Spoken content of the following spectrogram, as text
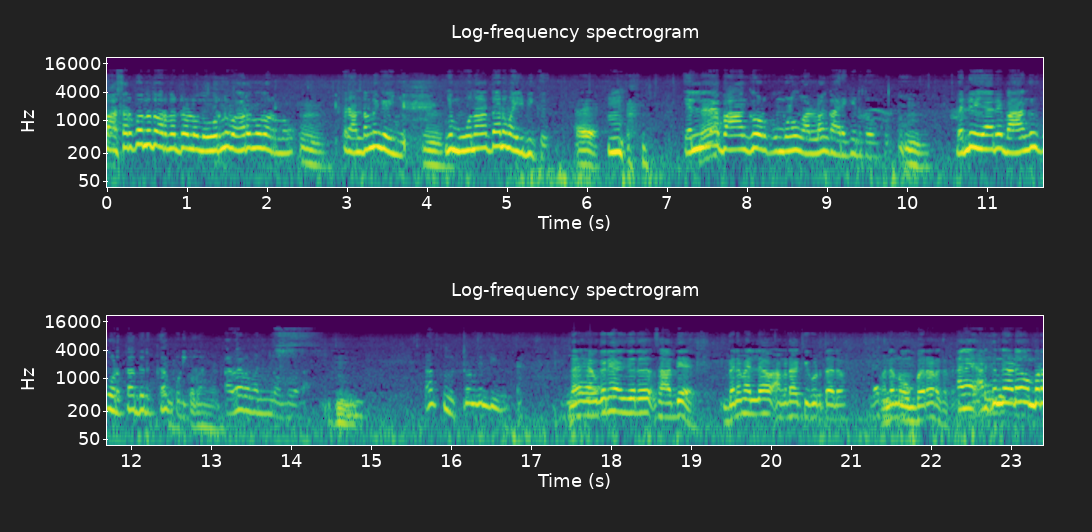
പസർക്കൊന്ന് തുറന്നിട്ടുള്ളൂ. നൂറിന് വേറൊന്ന് തുറന്നു. രണ്ടെണ്ണം കഴിഞ്ഞു. ഇനി മൂന്നാമത്താണ് മരിപ്പിക്ക് എല്ലാ ബാങ്ക് കൊടുക്കുമ്പോഴും വെള്ളം കരക്കി എടുത്ത് നോക്കും. വലിയ വിചാരം ബാങ്ക് കൊടുത്താൽ അത് എടുക്കാൻ കുടിക്കണം അതാണ് വലിയ നോമ്പ് അത് കിട്ടണമെന്നില്ല നമുക്കൊരു അഞ്ചൊരു സാധ്യേ. ഇവനെ മെല്ലെ അങ്ങോട്ട് ആക്കി കൊടുത്താലോ? അവന്റെ നോമ്പേറ നടക്കട്ടെ. അല്ലെ അടുക്കുന്ന ഇവിടെ ഒമ്പറ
